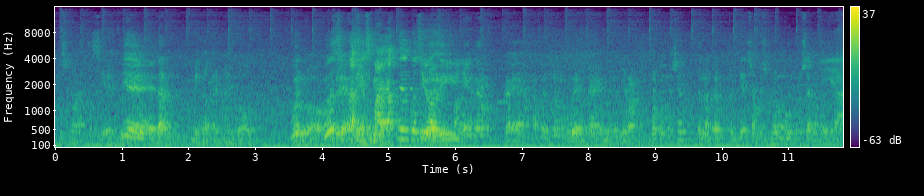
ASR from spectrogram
Ya, semangatnya sih ya Iya. dan ini nggak main-main loh Gue gue suka sih semangatnya gue suka. teorinya sih kan kayak apa ya bilang UMKM itu nyerap berapa persen tenaga kerja sampai 90 persen iya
